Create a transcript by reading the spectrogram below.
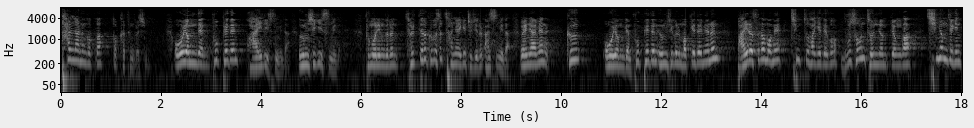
탈나는 것과 똑같은 것입니다. 오염된, 부패된 과일이 있습니다. 음식이 있습니다. 부모님들은 절대로 그것을 자녀에게 주지를 않습니다. 왜냐하면 그 오염된, 부패된 음식을 먹게 되면은 바이러스가 몸에 침투하게 되고 무서운 전염병과 치명적인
